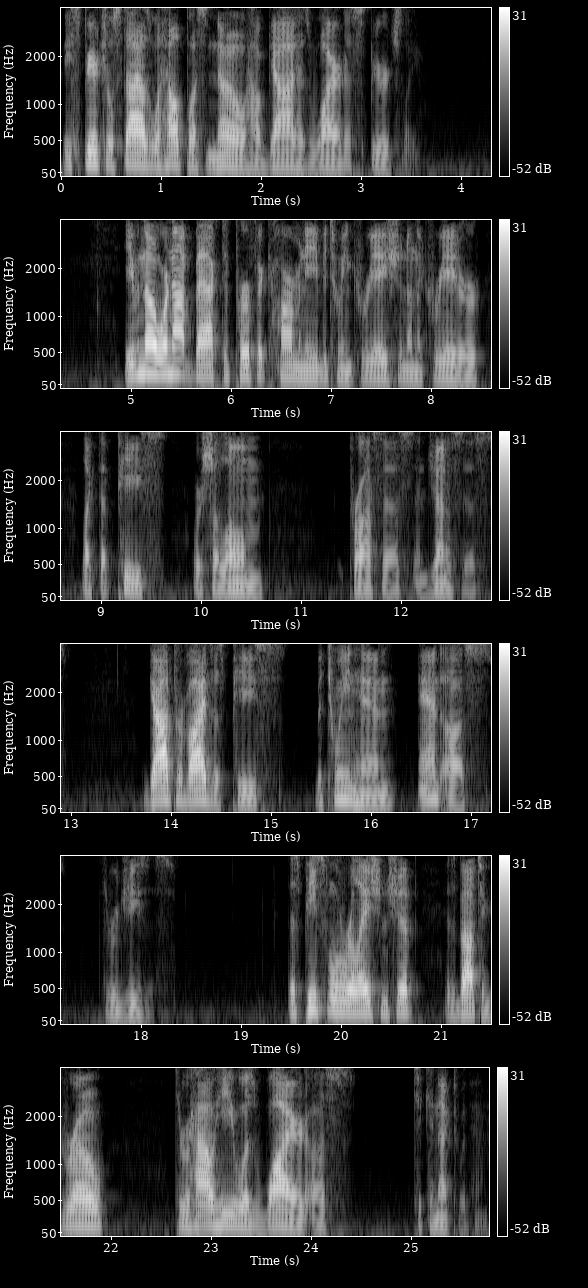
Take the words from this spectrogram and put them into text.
These spiritual styles will help us know how God has wired us spiritually. Even though we're not back to perfect harmony between creation and the Creator, like the peace or shalom process in Genesis, God provides us peace between Him and us through Jesus. This peaceful relationship is about to grow through how He was wired us to connect with Him.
